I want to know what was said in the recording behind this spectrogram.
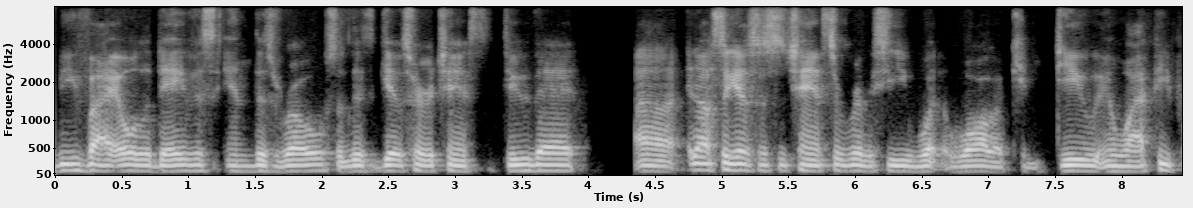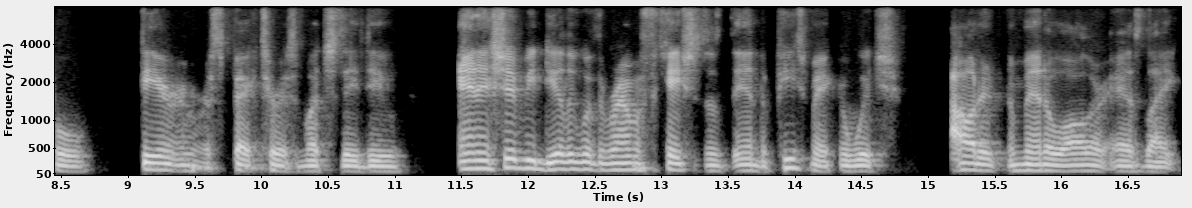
be Viola Davis in this role, so this gives her a chance to do that. Uh, it also gives us a chance to really see what Waller can do and why people fear and respect her as much as they do and it should be dealing with the ramifications of the end of Peacemaker, which outed Amanda Waller as like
